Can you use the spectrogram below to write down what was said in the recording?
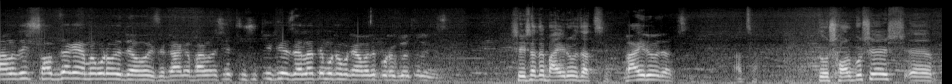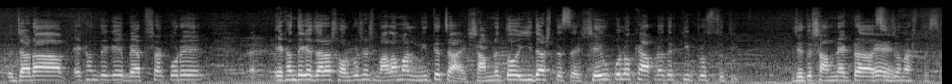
বাংলাদেশ সব জায়গায় আমরা মোটামুটি দেওয়া হয়েছে। ঢাকা বাংলাদেশের চৌষট্টি জেলাতে মোটামুটি আমাদের প্রোডাক্টগুলো চলে গেছে। সেই সাথে বাইরেও যাচ্ছে? বাইরেও যাচ্ছে। আচ্ছা। তো সর্বশেষ যারা এখান থেকে ব্যবসা করে এখান থেকে যারা সর্বশেষ মালামাল নিতে চায় সামনে তো ঈদ আসতেছে সেই উপলক্ষে আপনাদের কি প্রস্তুতি? যেহেতু সামনে একটা হ্যাঁ। সিজন আসতেছে।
